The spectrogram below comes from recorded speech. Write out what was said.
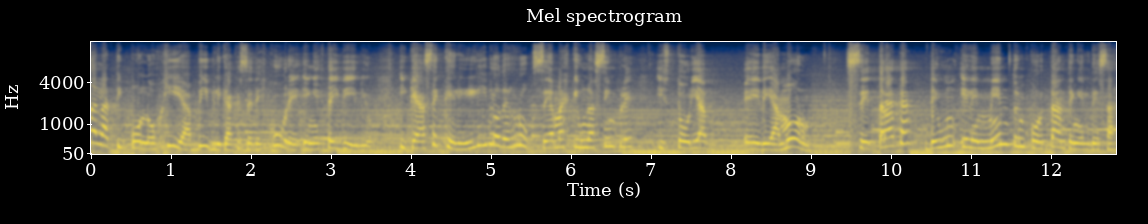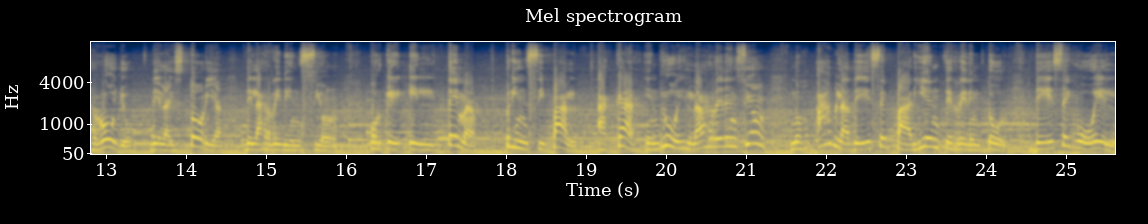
toda la tipología bíblica que se descubre en este idilio y que hace que el libro de Ruth sea más que una simple historia eh, de amor. Se trata de un elemento importante en el desarrollo de la historia de la redención, porque el tema principal acá en Ruth es la redención. Nos habla de ese pariente redentor, de ese Goel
